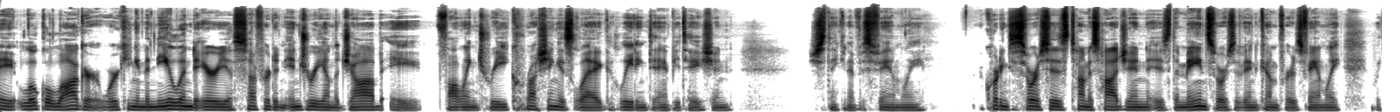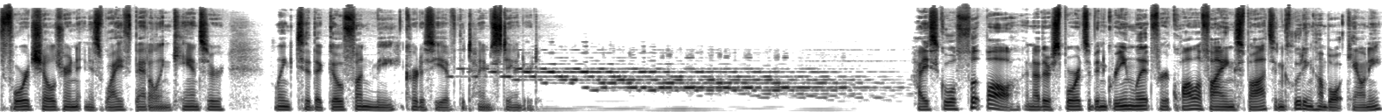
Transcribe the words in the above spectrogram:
A local logger working in the Kneeland area suffered an injury on the job, a falling tree crushing his leg, leading to amputation. Just thinking of his family. According to sources, Thomas Hodgen is the main source of income for his family, with four children and his wife battling cancer. Linked to the GoFundMe, courtesy of the Times Standard. High school football and other sports have been greenlit for qualifying spots, including Humboldt County.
